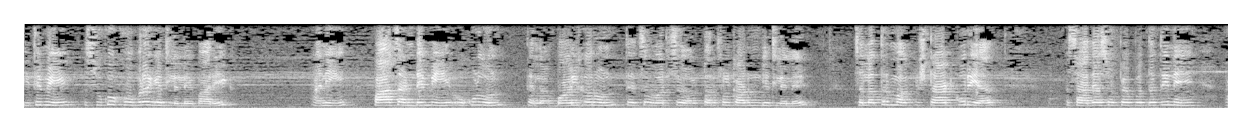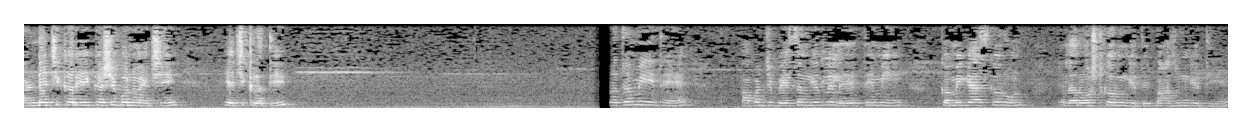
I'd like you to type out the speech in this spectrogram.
इथे मी सुकं खोबरं घेतलेलं आहे बारीक. आणि पाच अंडे मी उकळून त्याला बॉईल करून त्याचं वरचं टर्फल काढून घेतलेलं आहे. चला तर मग स्टार्ट करूयात. साध्या सोप्या पद्धतीने अंड्याची करी कशी बनवायची याची कृती. प्रथम मी इथे आपण जे बेसन घेतलेले ते मी कमी गॅस करून याला रोस्ट करून घेते भाजून घेते.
